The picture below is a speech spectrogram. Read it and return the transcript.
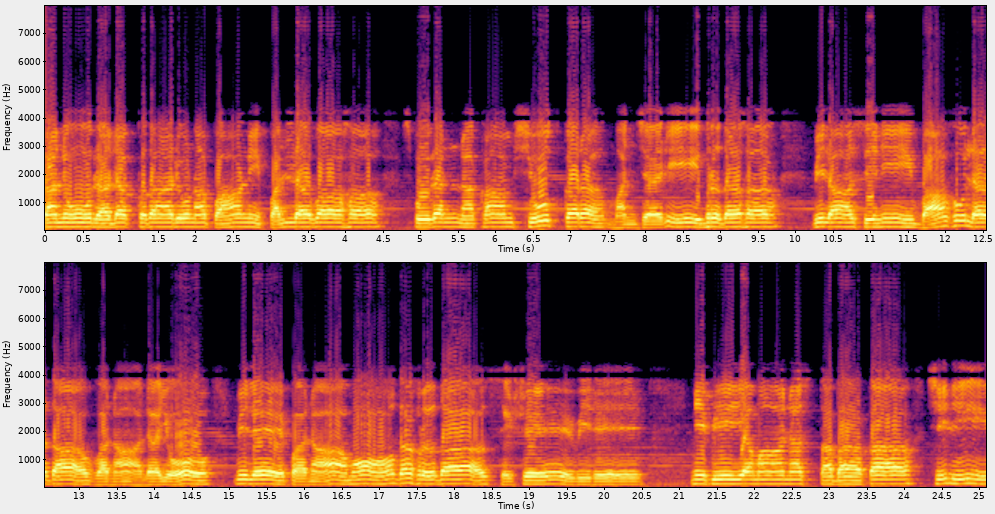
तनूरलक्तारुणपाणिपल्लवाः स्फुरन्नकांस्यूत्करमञ्जरीभृदः विलासिनी बाहुलदा वनालयो विलेपनामोदहृदा शिषेविरे निपीयमानस्तबका शिलीमुखैरशोक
